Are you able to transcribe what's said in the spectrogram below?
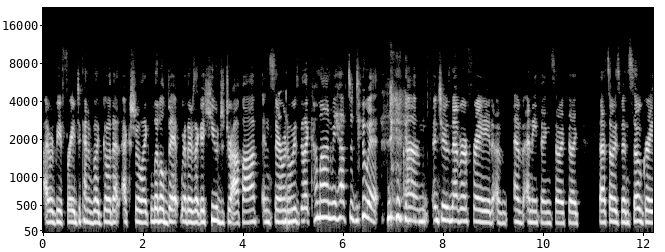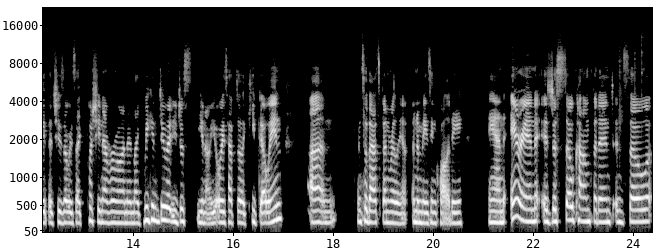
I would be afraid to kind of like go that extra like little bit where there's like a huge drop off. And Sarah would mm-hmm. always be like, come on, we have to do it. um, and she was never afraid of, of anything. So I feel like that's always been so great that she's always like pushing everyone and like, we can do it. You just, you know, you always have to like keep going. Um, and so that's been really a, an amazing quality. And Erin is just so confident and so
